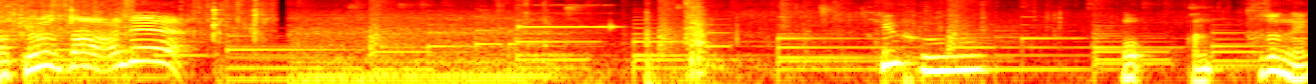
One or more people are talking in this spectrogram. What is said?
아 결혼다 안돼! 휴후. 어? 안 터졌네.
